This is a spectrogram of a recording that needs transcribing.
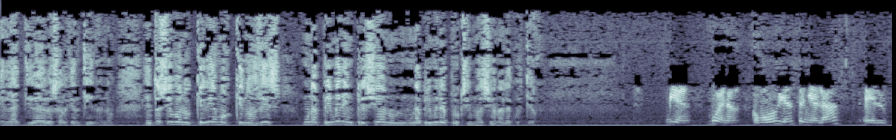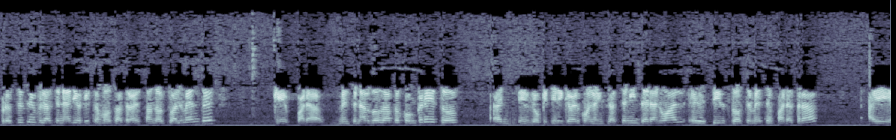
en la actividad de los argentinos, ¿no? Entonces, bueno, queríamos que nos des una primera impresión, una primera aproximación a la cuestión. Bien, bueno, como vos bien señalás, el proceso inflacionario que estamos atravesando actualmente, que para mencionar dos datos concretos, lo que tiene que ver con la inflación interanual, es decir, 12 meses para atrás, eh,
